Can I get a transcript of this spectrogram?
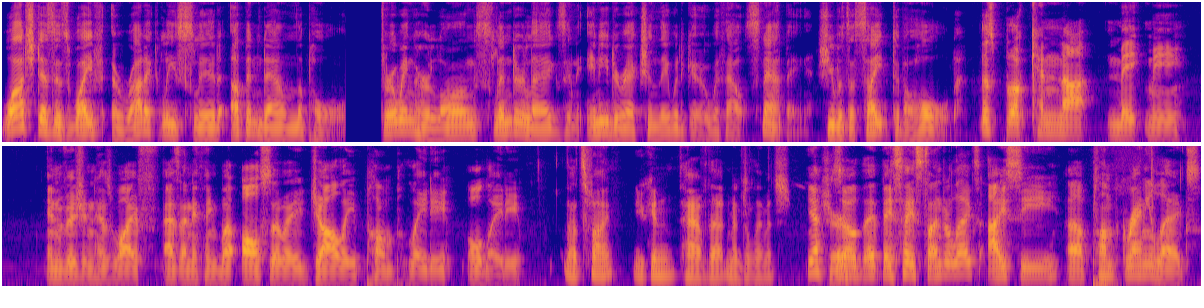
watched as his wife erotically slid up and down the pole, throwing her long, slender legs in any direction they would go without snapping. She was a sight to behold. This book cannot make me envision his wife as anything but also a jolly, plump lady, old lady. That's fine. You can have that mental image. Yeah, Sure. so they, they say slender legs. I see uh, plump granny legs,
